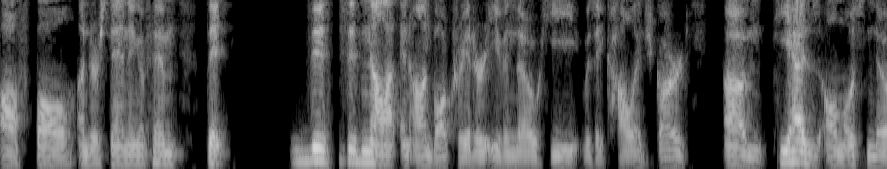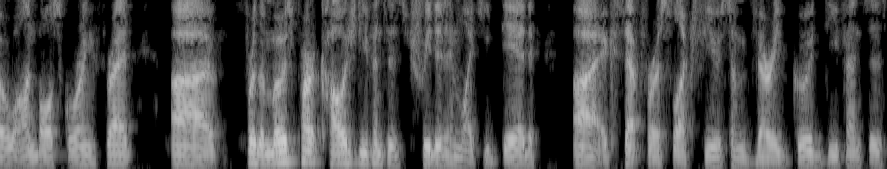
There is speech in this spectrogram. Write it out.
off-ball understanding of him that this is not an on-ball creator, even though he was a college guard. Um, he has almost no on-ball scoring threat. Uh, for the most part, college defenses treated him like he did, uh, except for a select few, some very good defenses.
